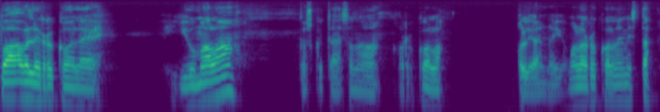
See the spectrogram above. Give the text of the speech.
Paavali rukoilee Jumalaa, koska tämä sana rukoilla oli aina Jumalan rukoilemista –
